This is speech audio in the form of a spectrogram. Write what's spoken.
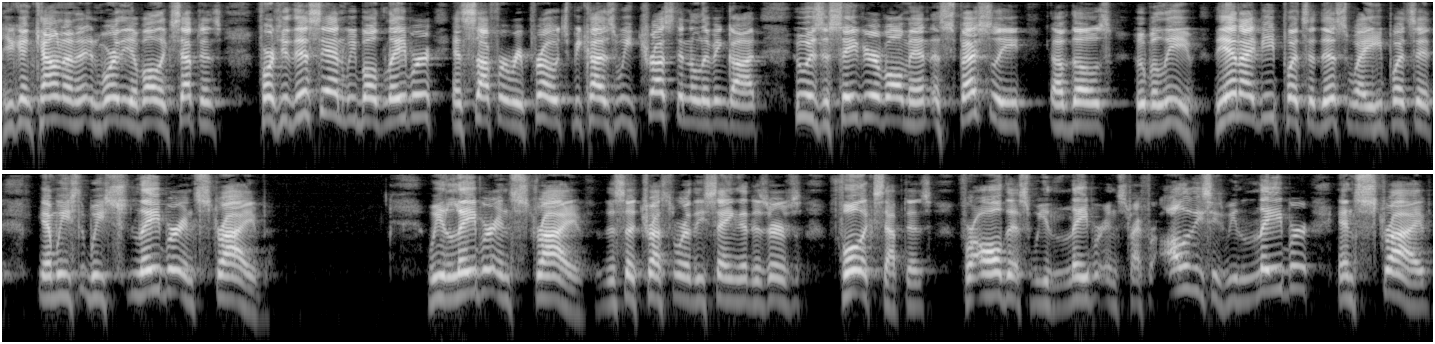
You can count on it and worthy of all acceptance. For to this end we both labor and suffer reproach because we trust in the living God, who is the Savior of all men, especially of those who believe. The NIV puts it this way He puts it, and we, we labor and strive. We labor and strive. This is a trustworthy saying that deserves full acceptance. For all this, we labor and strive. For all of these things, we labor and strive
